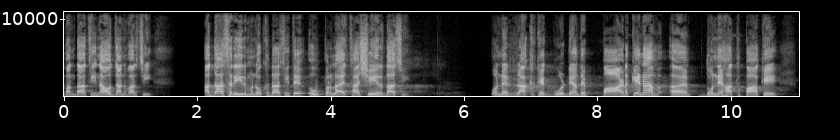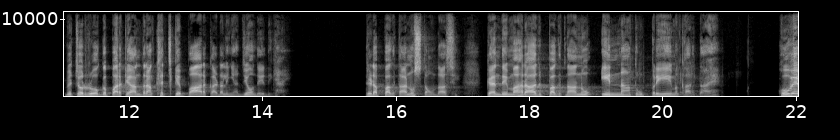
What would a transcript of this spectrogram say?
ਬੰਦਾ ਸੀ, ਨਾ ਉਹ ਜਾਨਵਰ ਸੀ। ਅੱਧਾ ਸਰੀਰ ਮਨੁੱਖ ਦਾ ਸੀ ਤੇ ਉੱਪਰਲਾ ਹਿੱਸਾ ਸ਼ੇਰ ਦਾ ਸੀ। ਉਹਨੇ ਰੱਖ ਕੇ ਗੋਡਿਆਂ ਤੇ ਪਾੜ ਕੇ ਨਾ ਦੋਨੇ ਹੱਥ ਪਾ ਕੇ ਵਿੱਚੋਂ ਰੁੱਗ ਭਰ ਕੇ ਅੰਦਰਾਂ ਖਿੱਚ ਕੇ ਬਾਹਰ ਕੱਢ ਲੀਆਂ ਜਿਉਂਦੇ ਦੀਆਂ ਜਿਹੜਾ ਭਗਤਾਂ ਨੂੰ ਸਤਾਉਂਦਾ ਸੀ, ਕਹਿੰਦੇ ਮਹਾਰਾਜ ਭਗਤਾਂ ਨੂੰ ਇੰਨਾ ਤੂੰ ਪ੍ਰੇਮ ਕਰਦਾ ਹੈ। ਹੋਵੇ,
